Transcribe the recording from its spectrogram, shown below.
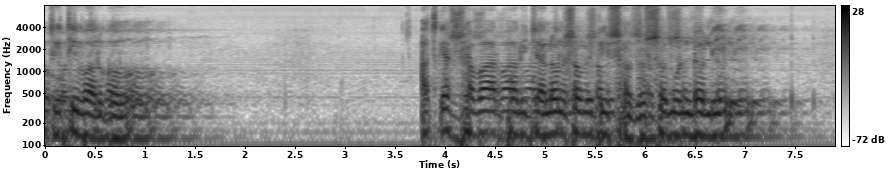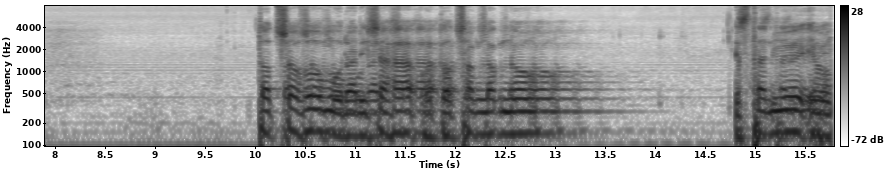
অতিথিবর্গ আজকের সবার পরিচালন সমিতির সদস্য মণ্ডলী তৎসহ মোরারি সাহা ও তৎসংলগ্ন। স্থানীয় এবং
